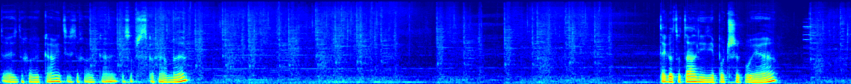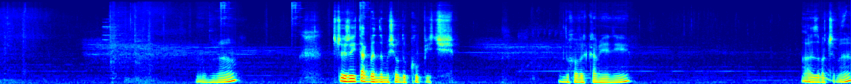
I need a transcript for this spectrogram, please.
To jest duchowy kamień, to jest duchowy kamień, to są wszystko hełmy. Tego totalnie nie potrzebuję. Dobra. Jeszcze jeżeli tak będę musiał dokupić duchowych kamieni. Ale zobaczymy.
